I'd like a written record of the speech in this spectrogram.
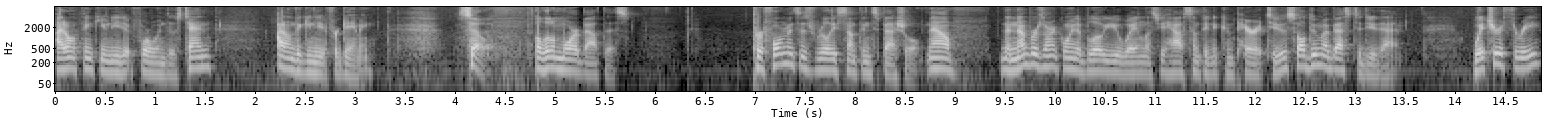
I don't think you need it for Windows 10. I don't think you need it for gaming. So, a little more about this. Performance is really something special. Now, the numbers aren't going to blow you away unless you have something to compare it to, so I'll do my best to do that. Witcher 3,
